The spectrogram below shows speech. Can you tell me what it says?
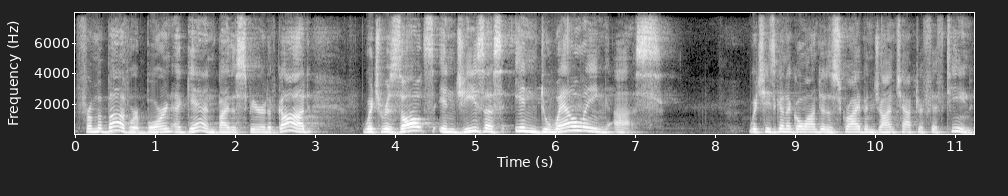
from above. We're born again by the Spirit of God which results in Jesus indwelling us, which he's going to go on to describe in John chapter 15.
